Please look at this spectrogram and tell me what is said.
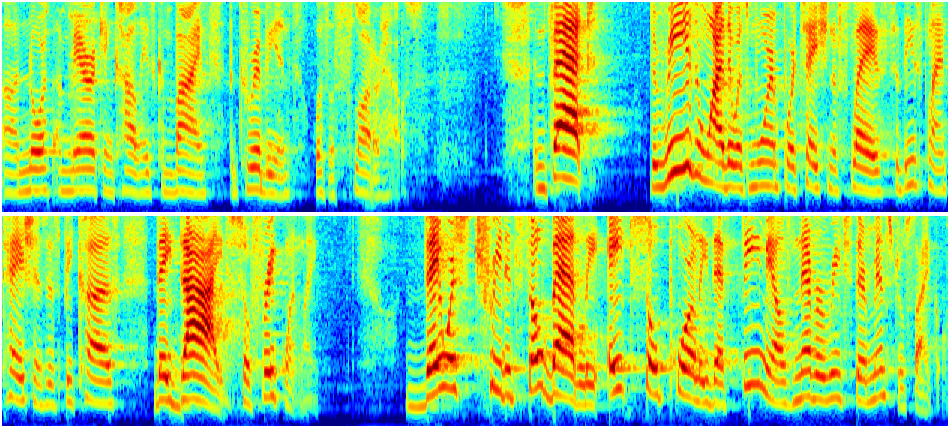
uh, North American colonies combined, the Caribbean was a slaughterhouse. In fact, the reason why there was more importation of slaves to these plantations is because they died so frequently. They were treated so badly, ate so poorly, that females never reached their menstrual cycles.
